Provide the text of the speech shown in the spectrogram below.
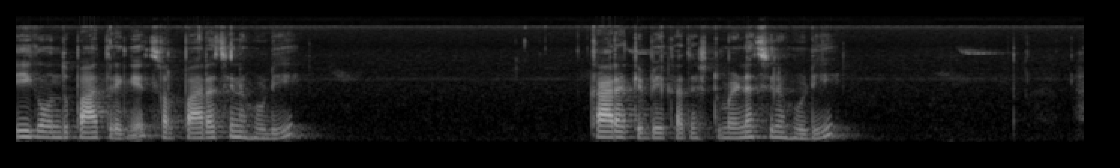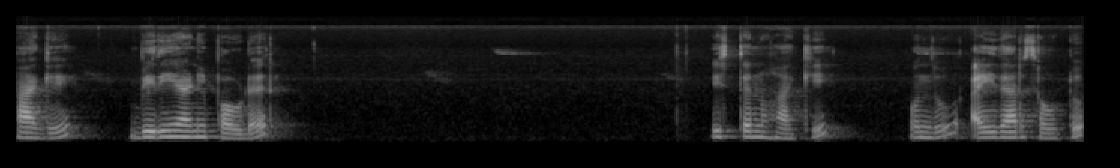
ಈಗ ಒಂದು ಪಾತ್ರೆಗೆ ಸ್ವಲ್ಪ ಅರಸಿನ ಹುಡಿ, ಖಾರಕ್ಕೆ ಬೇಕಾದಷ್ಟು ಮೆಣಸಿನ ಹುಡಿ, ಹಾಗೆ ಬಿರಿಯಾನಿ ಪೌಡರ್, ಇಷ್ಟನ್ನು ಹಾಕಿ ಒಂದು ಐದಾರು ಸೌಟು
